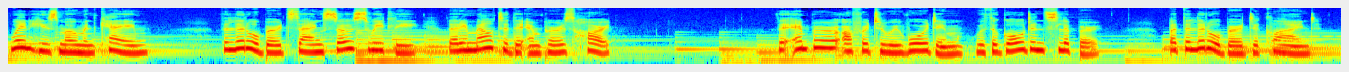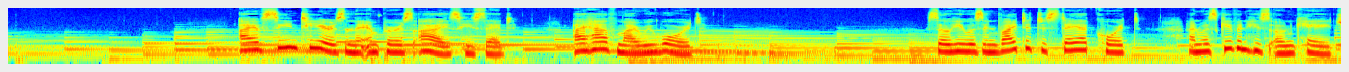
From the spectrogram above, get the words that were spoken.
When his moment came, the little bird sang so sweetly that it melted the emperor's heart. The emperor offered to reward him with a golden slipper, but the little bird declined. I have seen tears in the emperor's eyes, he said. I have my reward. So he was invited to stay at court and was given his own cage.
